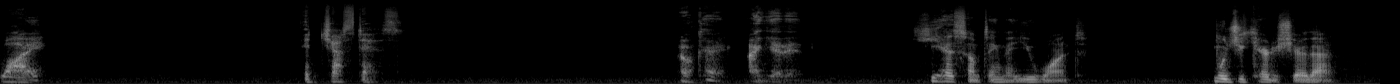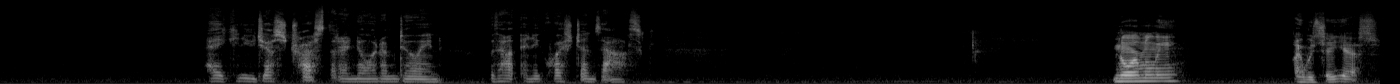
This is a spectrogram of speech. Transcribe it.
Why? It just is. Okay, I get it. He has something that you want. Would you care to share that? Hey, can you just trust that I know what I'm doing without any questions asked? Normally, I would say yes.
